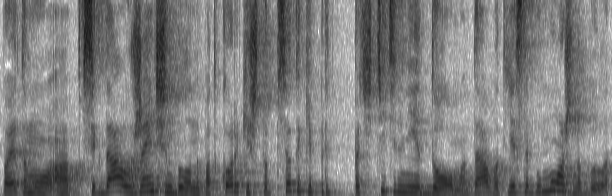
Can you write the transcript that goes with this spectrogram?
Поэтому а, всегда у женщин было на подкорке, что все-таки предпочтительнее дома, да, вот если бы можно было.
